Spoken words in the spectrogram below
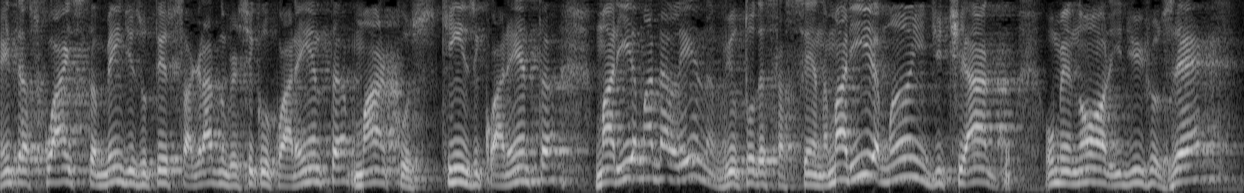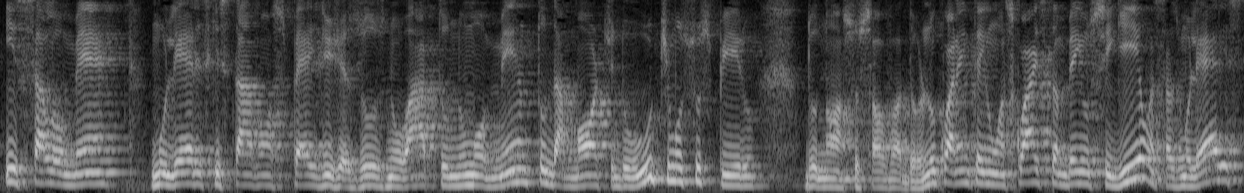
entre as quais também diz o texto sagrado no versículo 40, Marcos 15, 40, Maria Madalena viu toda essa cena. Maria, mãe de Tiago, o menor, e de José, e Salomé, mulheres que estavam aos pés de Jesus no ato, no momento da morte, do último suspiro do nosso Salvador. No 41, as quais também o seguiam, essas mulheres,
